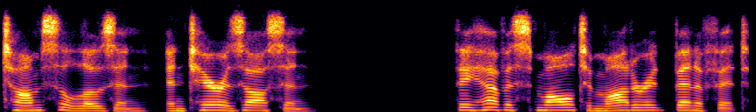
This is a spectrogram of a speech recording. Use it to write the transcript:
tamsulosin, and terazosin. They have a small to moderate benefit.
